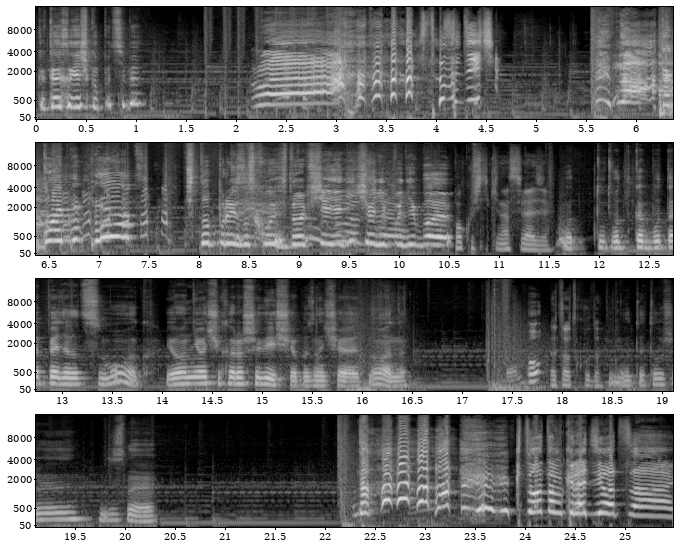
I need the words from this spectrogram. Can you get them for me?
Какая хаешка под себя? Что за дичь? На! Какой пипец! Что происходит вообще? Я ничего не понимаю. Фокусники на связи. Вот тут вот как будто опять этот смог, и он не очень хорошие вещи обозначает. Ну ладно. О, это откуда? Вот это уже не знаю. Кто там крадется?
